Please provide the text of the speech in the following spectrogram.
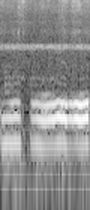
Oh,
